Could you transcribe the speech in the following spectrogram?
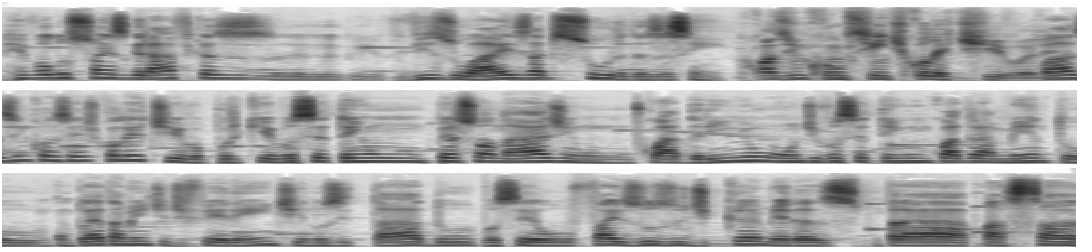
revoluções gráficas eh, visuais absurdas, assim. Quase inconsciente coletivo ali. Quase inconsciente coletivo, porque você tem um personagem, um quadrinho, onde você tem um enquadramento completamente diferente, inusitado, você faz uso de câmeras para passar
